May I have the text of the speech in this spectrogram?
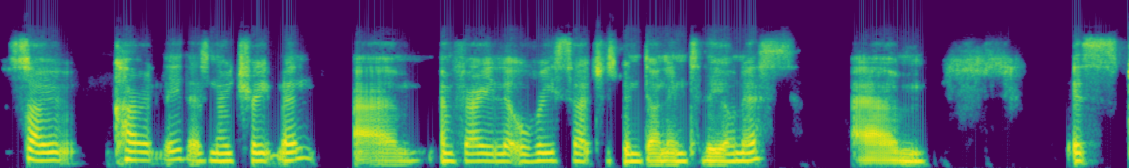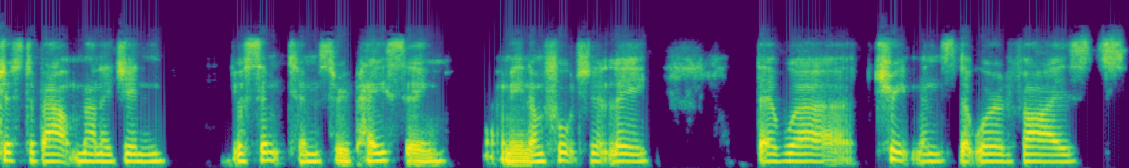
So currently, there's no treatment, um, and very little research has been done into the illness. Um, it's just about managing your symptoms through pacing. I mean, unfortunately, there were treatments that were advised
